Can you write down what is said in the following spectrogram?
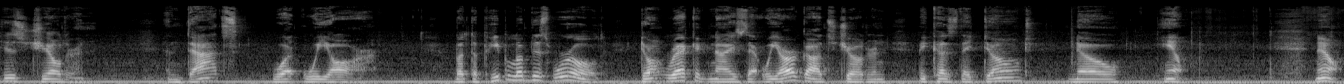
his children. And that's what we are. But the people of this world don't recognize that we are God's children because they don't know Him. Now,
